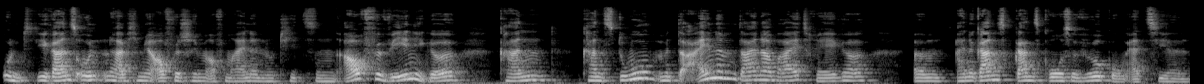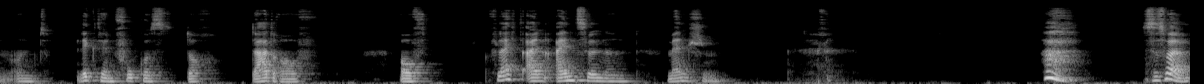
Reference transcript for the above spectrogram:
und hier ganz unten habe ich mir aufgeschrieben auf meine Notizen. Auch für wenige kann, kannst du mit einem deiner Beiträge ähm, eine ganz, ganz große Wirkung erzielen. Und leg den Fokus doch darauf, auf vielleicht einen einzelnen Menschen. Ah, das war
